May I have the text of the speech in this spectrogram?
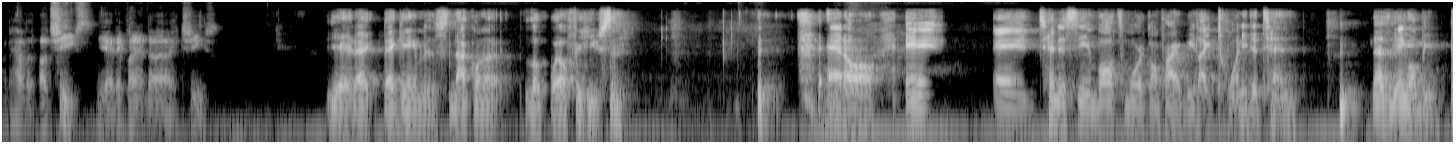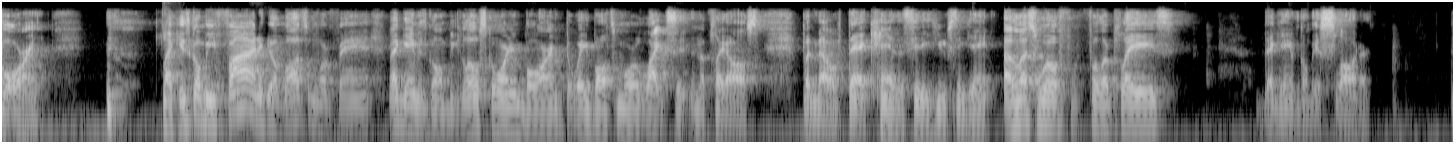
What the hell? Oh, Chiefs. Yeah, they're playing the uh, Chiefs. Yeah, that that game is not going to look well for Houston. at all. And and Tennessee and Baltimore is gonna probably be like twenty to ten. That game gonna be boring. Like it's gonna be fine if you're a Baltimore fan. That game is gonna be low scoring and boring the way Baltimore likes it in the playoffs. But no, that Kansas City Houston game, unless Will Fuller plays, that game is gonna be a slaughter.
